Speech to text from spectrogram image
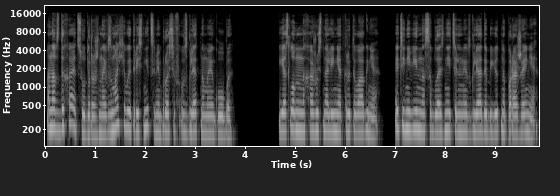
Она вздыхает судорожно и взмахивает ресницами, бросив взгляд на мои губы. Я словно нахожусь на линии открытого огня. Эти невинно соблазнительные взгляды бьют на поражение.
